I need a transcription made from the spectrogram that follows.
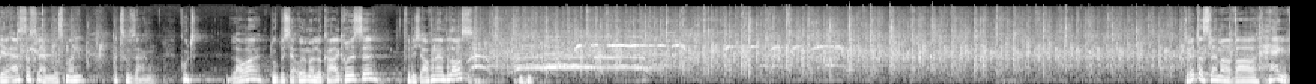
Ihr erster Slam, muss man dazu sagen. Gut, Laura, du bist ja Ulmer Lokalgröße. Für dich auch ein Applaus. Dritter Slammer war Hank.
